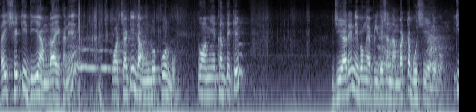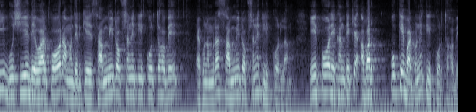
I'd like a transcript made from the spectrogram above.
তাই সেটি দিয়ে আমরা এখানে পর্চাটি ডাউনলোড করব তো আমি এখান থেকে জিআরএন এবং অ্যাপ্লিকেশান নাম্বারটা বসিয়ে দেব। এটি বসিয়ে দেওয়ার পর আমাদেরকে সাবমিট অপশানে ক্লিক করতে হবে। এখন আমরা সাবমিট অপশানে ক্লিক করলাম। এরপর এখান থেকে আবার ওকে বাটনে ক্লিক করতে হবে।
